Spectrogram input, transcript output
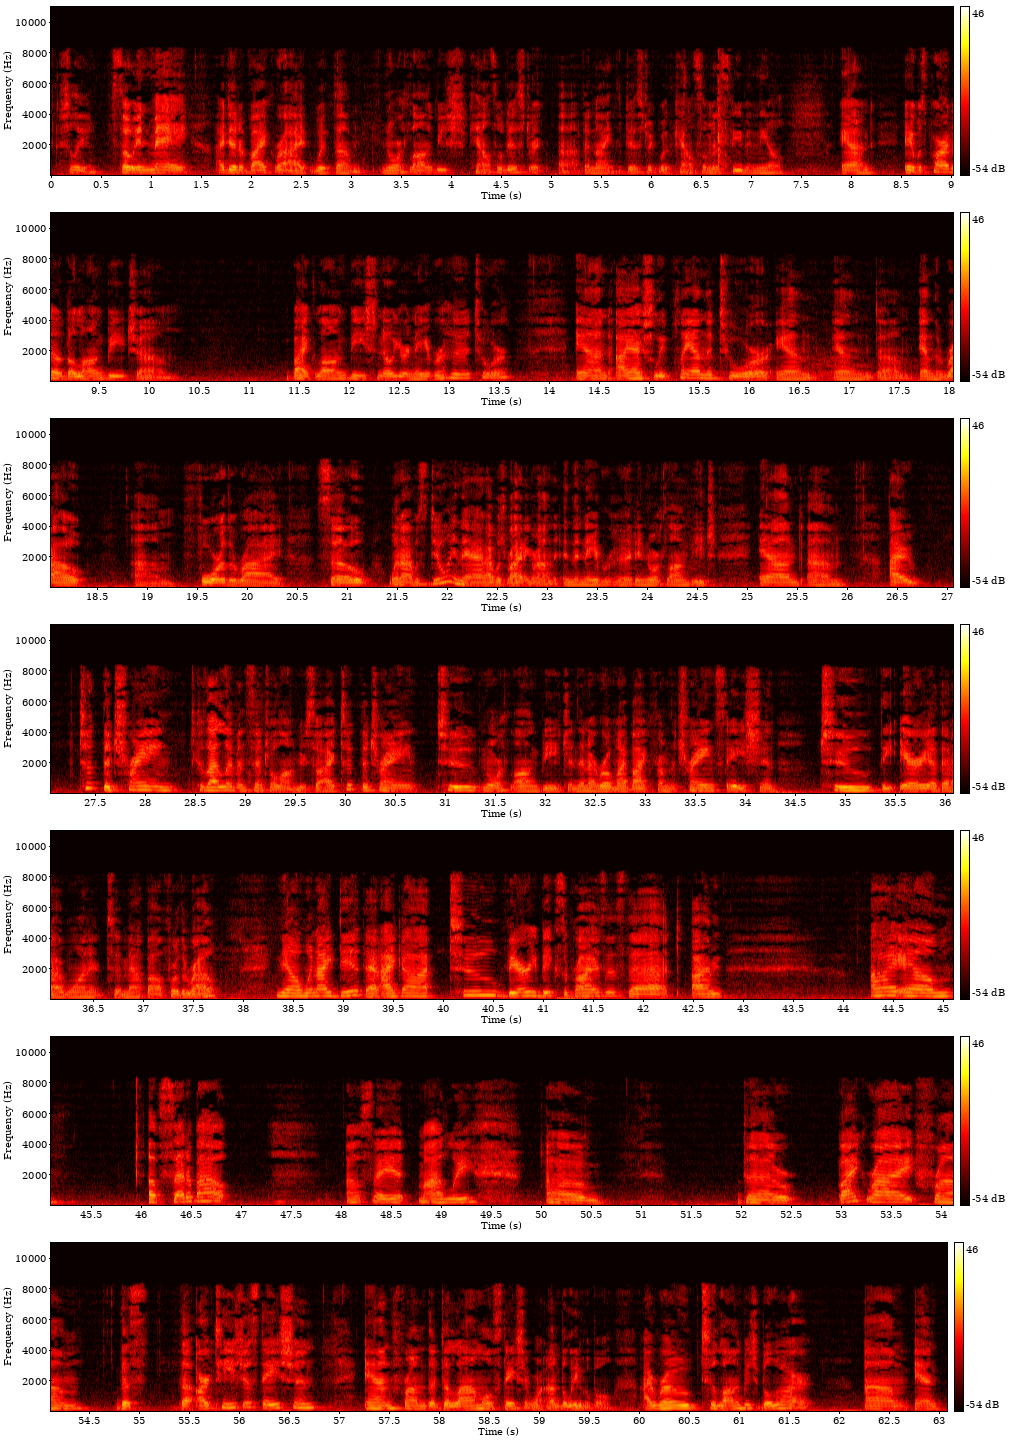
actually so in May I did a bike ride with um, North Long Beach Council District, uh, the Ninth District, with Councilman Steven Neal, and it was part of the Long Beach. Um, Bike Long Beach Know Your Neighborhood tour, and I actually planned the tour and and um, and the route um, for the ride. So when I was doing that, I was riding around in the neighborhood in North Long Beach, and um, I took the train because I live in Central Long Beach. So I took the train to North Long Beach, and then I rode my bike from the train station to the area that I wanted to map out for the route. Now, when I did that, I got two very big surprises that I'm I am upset about. I'll say it mildly. Um, the bike ride from the the Artesia station and from the Delamo station were unbelievable. I rode to Long Beach Boulevard, um, and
